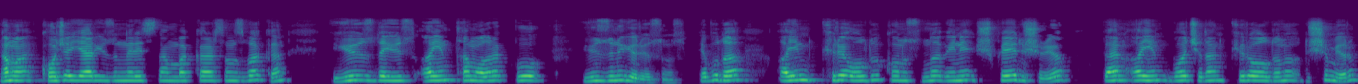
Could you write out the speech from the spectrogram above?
Ama koca yeryüzünün neresinden bakarsanız bakın %100 ayın tam olarak bu yüzünü görüyorsunuz. E bu da ayın küre olduğu konusunda beni şüpheye düşürüyor. Ben ayın bu açıdan küre olduğunu düşünmüyorum.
